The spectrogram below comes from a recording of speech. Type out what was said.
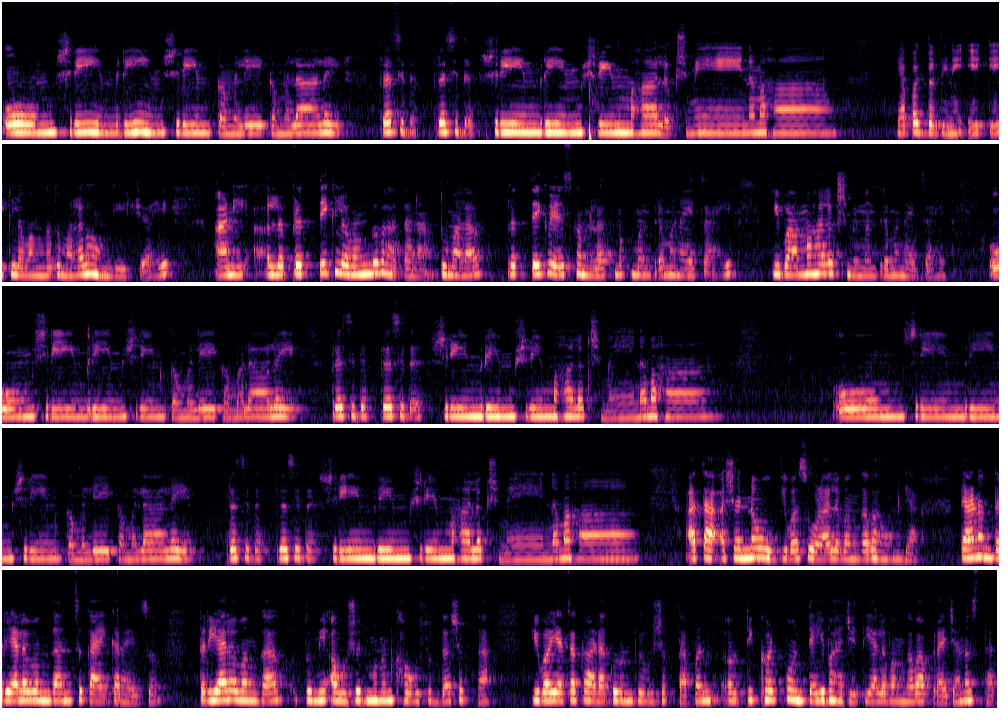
ओम श्रीम ह्रीम श्रीम कमले कमलालय. प्रसिद्ध प्रसिद्ध. श्रीम ह्रीम श्रीम महालक्ष्मी नमहा या पद्धतीने एक एक लवंग तुम्हाला वाहून घ्यायची आहे. आणि ल प्रत्येक लवंग वाहताना तुम्हाला प्रत्येक वेळेस कमलात्मक मंत्र म्हणायचा आहे किंवा महालक्ष्मी मंत्र म्हणायचा आहे. ओम श्रीम ह्रीं श्रीं कमले कमलालय. प्रसिद्ध प्रसिद्ध. श्रीं ह्रीं श्रीं महालक्ष्मे नमहा ओम श्रीं ह्रीं श्रीं कमले कमलालय. प्रसिद्ध प्रसिद्ध. श्रीं ह्रीं श्रीं महालक्ष्मे नमहा आता अशा नऊ किंवा सोळा लवंगा वाहून घ्या. त्यानंतर या लवंगांचं काय करायचं? तर या लवंगा तुम्ही औषध म्हणून खाऊसुद्धा शकता किंवा याचा काढा करून पिऊ शकता पण तिखट कोणत्याही भाजीत या लवंगा वापरायच्या नसतात.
